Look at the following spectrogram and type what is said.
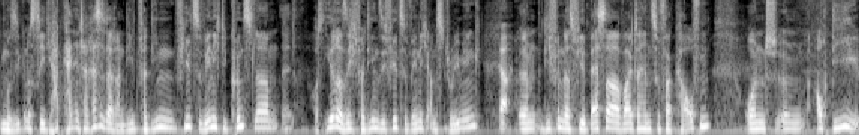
Die Musikindustrie, die hat kein Interesse daran. Die verdienen viel zu wenig. Die Künstler, äh, aus ihrer Sicht verdienen sie viel zu wenig am Streaming. Ja. Ähm, die finden das viel besser, weiterhin zu verkaufen. Und ähm, auch die äh,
